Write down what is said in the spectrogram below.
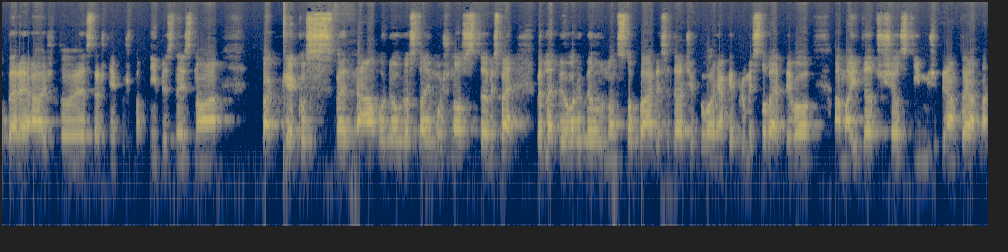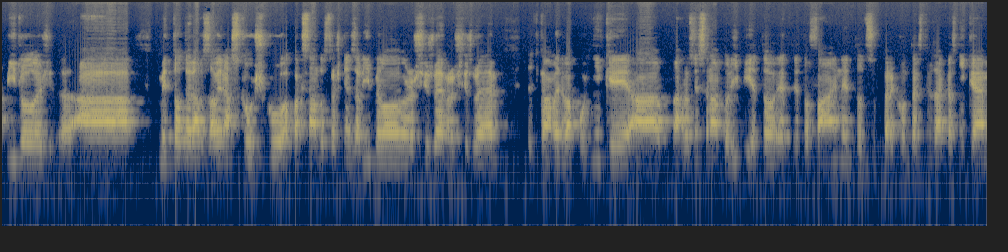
obere a že to je strašně jako špatný biznis. No a pak jako jsme náhodou dostali možnost, my jsme vedle pivovaru byl non-stop kde se teda čepoval nějaké průmyslové pivo a majitel přišel s tím, že by nám to rád nabídl a my to teda vzali na zkoušku a pak se nám to strašně zalíbilo, rozšiřujeme, rozšiřujeme. Teďka máme dva podniky a, a hrozně se nám to líbí, je to, je, je to fajn, je to super kontakt s tím zákazníkem,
